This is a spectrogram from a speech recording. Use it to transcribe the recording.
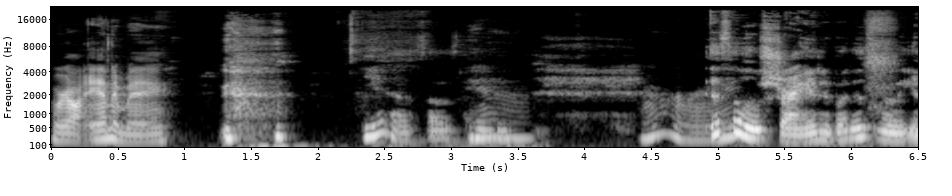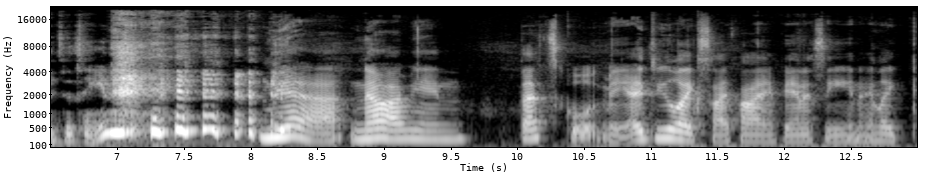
Or anime. yeah. Right. It's a little strange, but it's really entertaining. yeah, no, I mean, that's cool with me. I do like sci fi and fantasy, and I like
